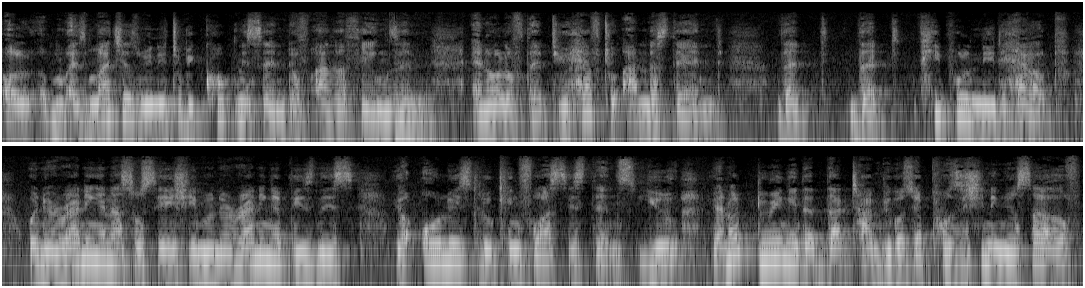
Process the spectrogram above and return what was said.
all, as much as we need to be cognizant of other things mm. and, and all of that, you have to understand that that people need help. When you're running an association, when you're running a business, you're always looking for assistance. You you're not doing it at that time because you're positioning yourself,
